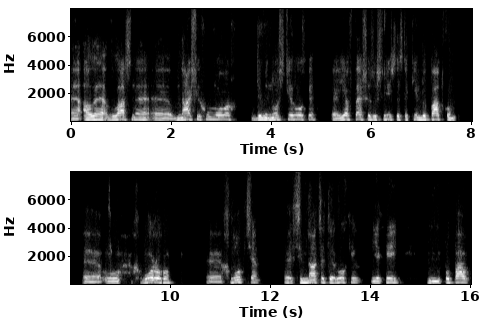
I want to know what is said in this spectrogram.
Е, Але, власне, е, в наших умовах в 90-ті роки е, я вперше зустрівся з таким випадком у хворого хлопця е, 17 років, який попав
